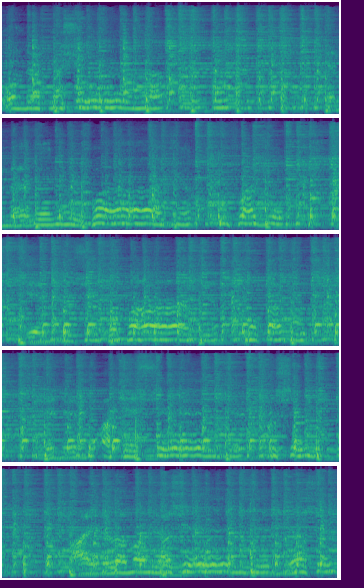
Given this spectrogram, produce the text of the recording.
13-14 yaşına. Ayrılamam ya şimdi, ya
